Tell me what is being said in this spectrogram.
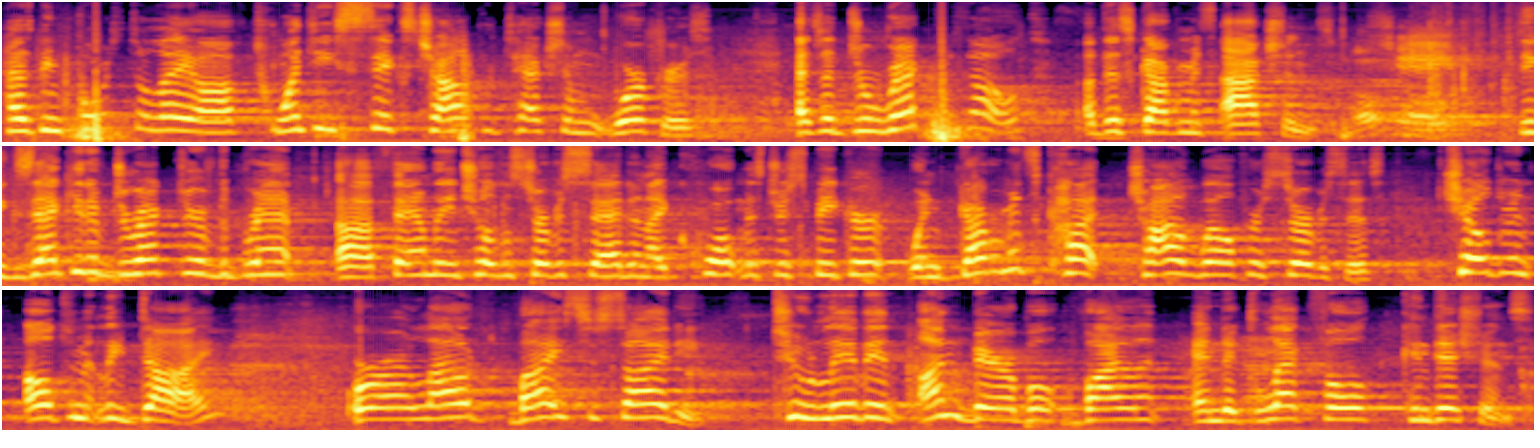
has been forced to lay off 26 child protection workers as a direct result of this government's actions. Okay. The executive director of the Brant uh, Family and Children's Service said, and I quote, Mr. Speaker, when governments cut child welfare services, children ultimately die or are allowed by society to live in unbearable, violent and neglectful conditions.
